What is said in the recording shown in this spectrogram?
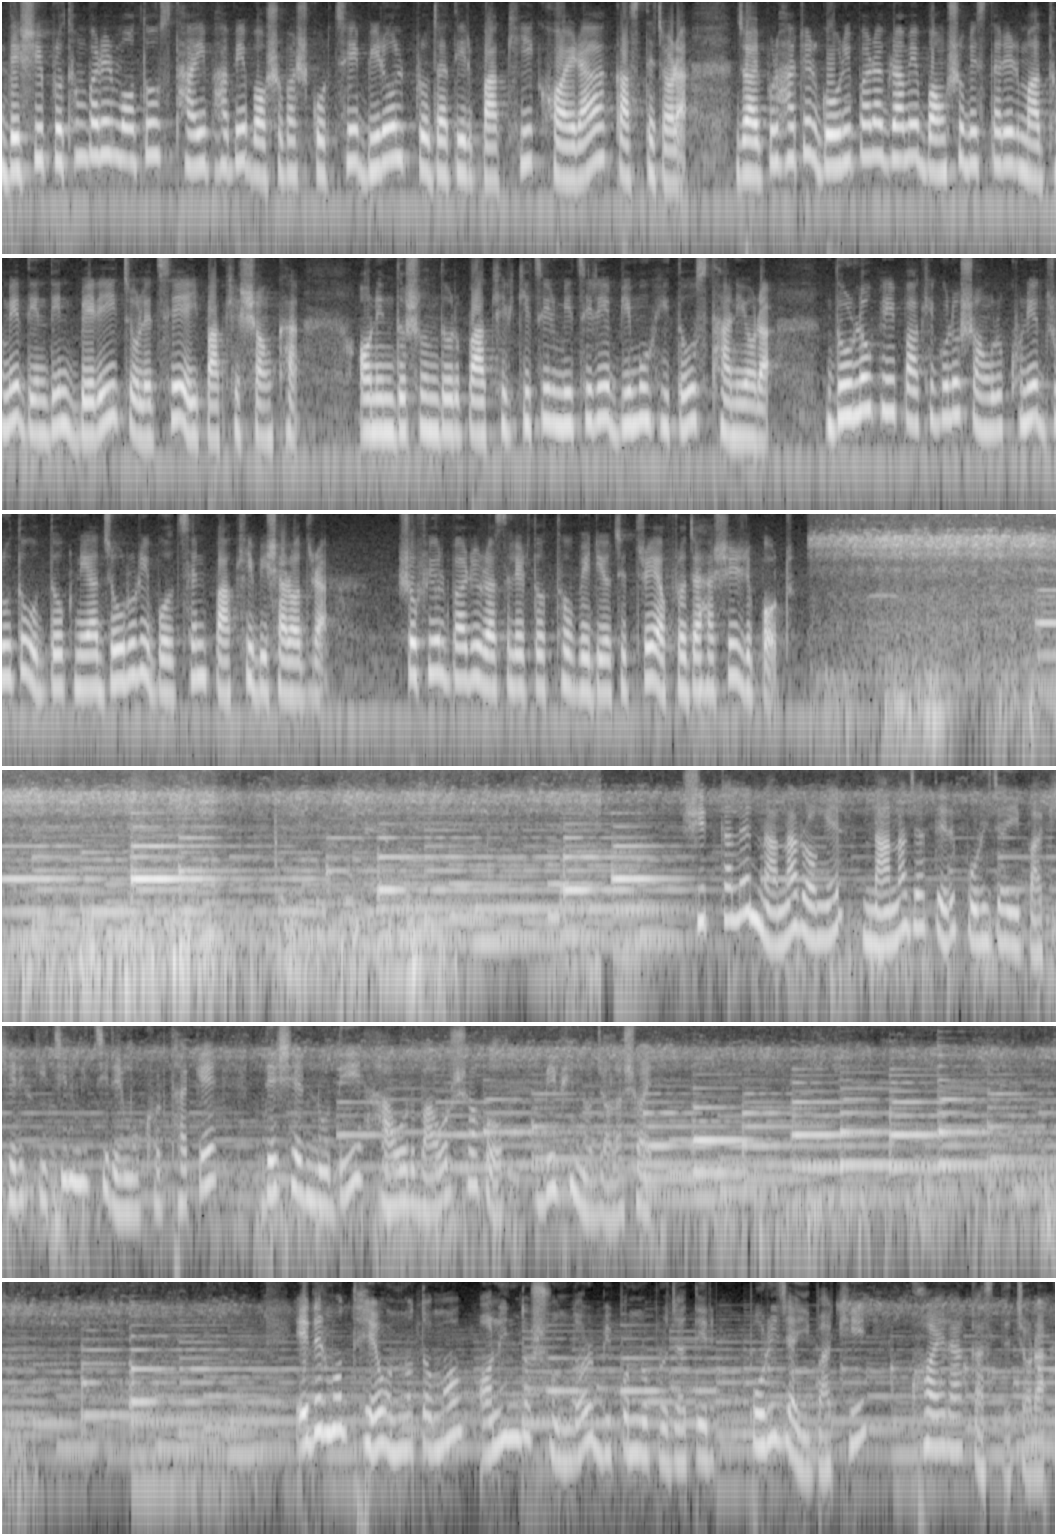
দেশে প্রথমবারের মতো স্থায়ীভাবে বসবাস করছে বিরল প্রজাতির পাখি, খয়রা, কাস্তেচড়া। জয়পুরহাটের গৌরীপাড়া গ্রামে বংশবিস্তারের মাধ্যমে দিন দিন বেড়েই চলেছে এই পাখির সংখ্যা। অনিন্দ সুন্দর পাখির কিচির মিচিরে বিমোহিত স্থানীয়রা। দুর্লভ এই পাখিগুলো সংরক্ষণে দ্রুত উদ্যোগ নেওয়া জরুরি বলছেন পাখি বিশারদরা। শফিউল বাড়ি রাসেলের তথ্য, ভিডিও চিত্রে আফরোজা হাসির রিপোর্ট। শীতকালে নানা রঙের, নানা জাতের পরিযায়ী পাখির কিচিরমিচিরে মুখর থাকে দেশের নদী, হাওর বাওর সহ বিভিন্ন জলাশয়। এদের মধ্যে অন্যতম অনিন্দ সুন্দর বিপন্ন প্রজাতির পরিযায়ী পাখি খয়রা কাস্তে চড়া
